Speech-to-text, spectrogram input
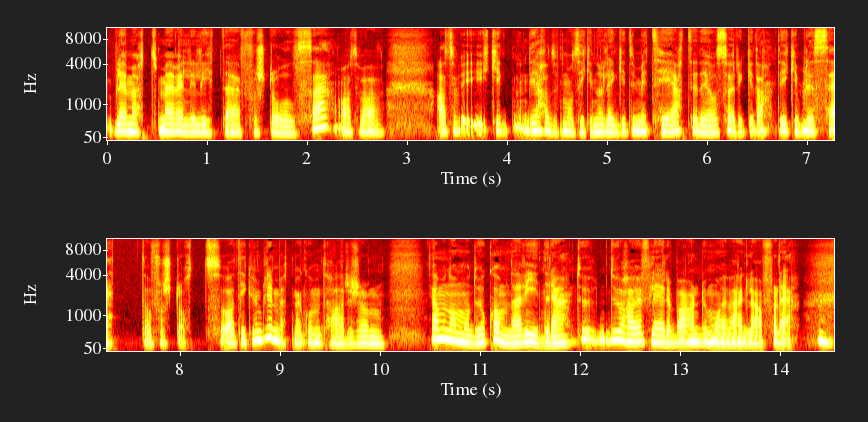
ble møtt med veldig lite forståelse. og at, var, at ikke, De hadde på en måte ikke noe legitimitet i det å sørge. da. De ikke ble mm. sett og forstått. Og at de kunne bli møtt med kommentarer som ja, men nå må du jo komme deg videre. Du, du har jo flere barn, du må jo være glad for det. Mm.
